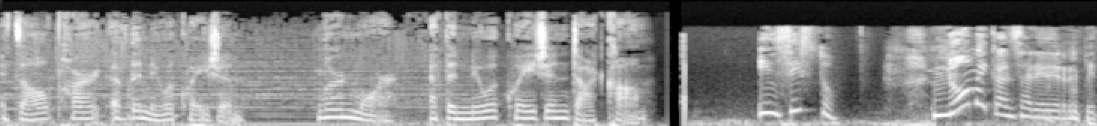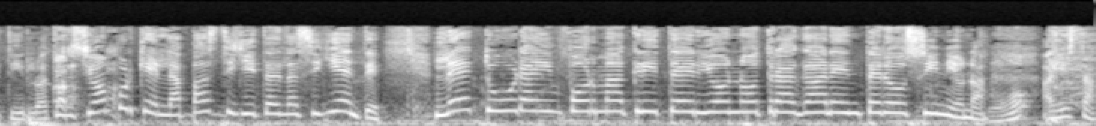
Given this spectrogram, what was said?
It's all part of the new equation. Learn more at thenewequation.com. Insisto. No me cansaré de repetirlo. Atención porque la pastillita es la siguiente. Lectura, informa, criterio, no tragar enterocinio. No. Ahí está.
